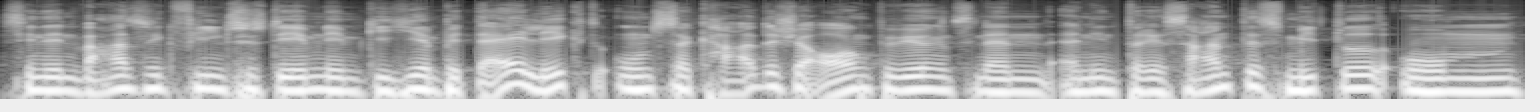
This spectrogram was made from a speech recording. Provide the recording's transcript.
sind in wahnsinnig vielen Systemen im Gehirn beteiligt und sarkadische Augenbewegungen sind ein, ein interessantes Mittel, um,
